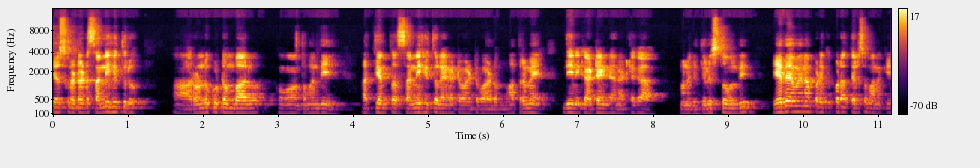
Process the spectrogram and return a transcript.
చేసుకున్నటువంటి సన్నిహితులు. రెండు కుటుంబాలు కొంతమంది అత్యంత సన్నిహితులైనటువంటి వాళ్ళు మాత్రమే దీనికి అటెండ్ అయినట్లుగా మనకి తెలుస్తూ ఉంది. ఏదేమైనప్పటికీ కూడా తెలుసు మనకి.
